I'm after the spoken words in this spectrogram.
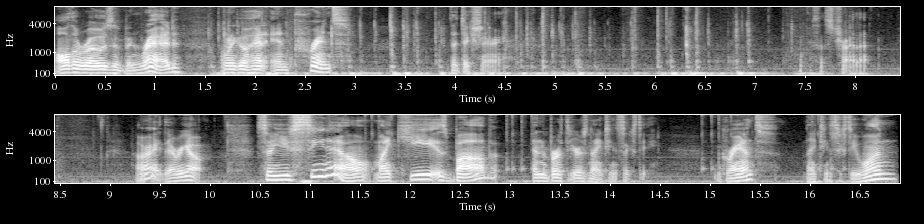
all the rows have been read, I'm going to go ahead and print the dictionary. So let's try that. All right, there we go. So you see now, my key is Bob, and the birth year is 1960. Grant, 1961.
